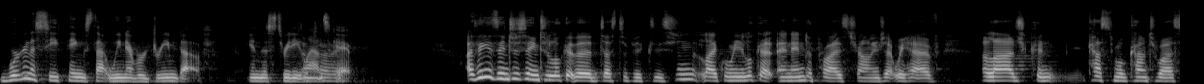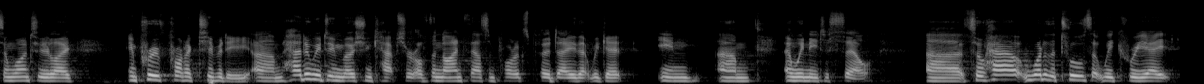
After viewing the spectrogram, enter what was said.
we're going to see things that we never dreamed of in this 3D landscape. I think it's interesting to look at the juxtaposition. Like when we look at an enterprise challenge that we have, a large con- customer will come to us and want to like improve productivity. Um, how do we do motion capture of the 9,000 products per day that we get in um, and we need to sell? Uh, so how, what are the tools that we create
